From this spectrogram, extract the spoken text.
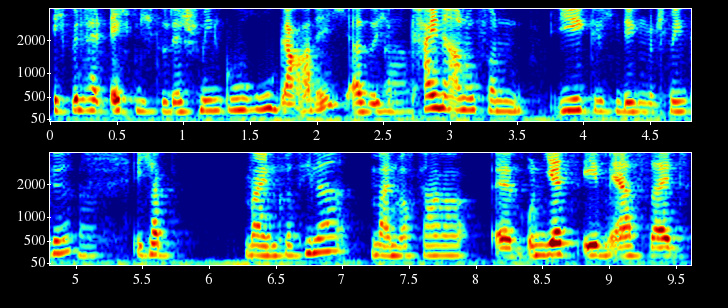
ich bin halt echt nicht so der Schminkguru, gar nicht. Also ich Ja. habe keine Ahnung von jeglichen Dingen mit Schminke. Ja. Ich habe meinen Concealer, meinen Mascara ähm, und jetzt eben erst seit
